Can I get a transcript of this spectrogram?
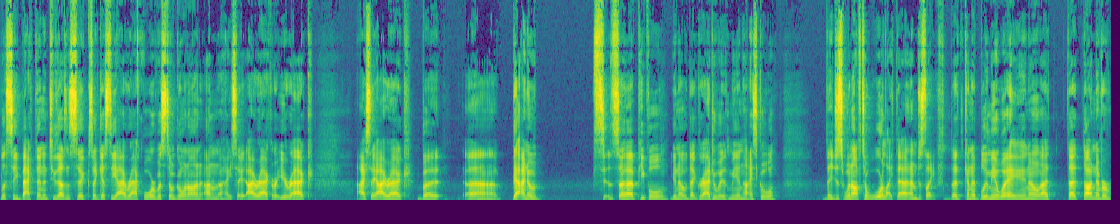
let's see, back then in 2006, I guess the Iraq war was still going on. I don't know how you say it, Iraq or Iraq. I say Iraq, but uh, yeah, I know uh, people, you know, that graduated with me in high school, they just went off to war like that. I'm just like, that kind of blew me away, you know. I that thought never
